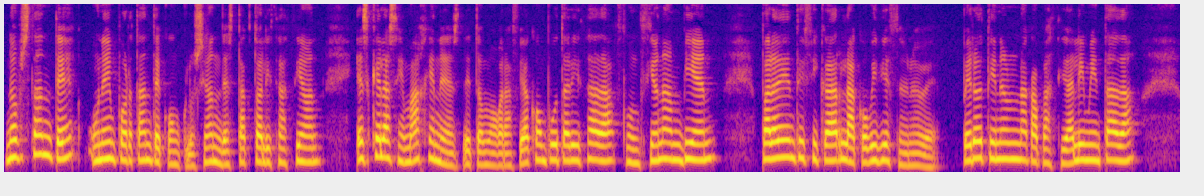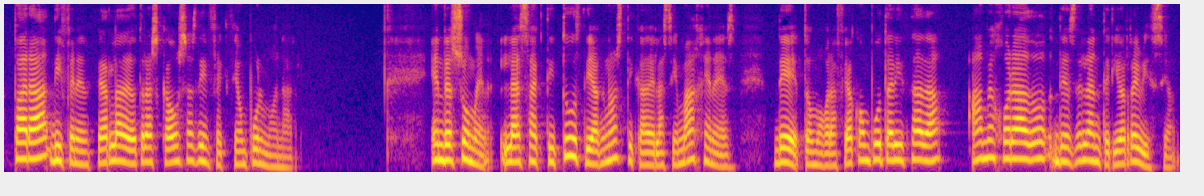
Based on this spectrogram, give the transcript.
No obstante, una importante conclusión de esta actualización es que las imágenes de tomografía computarizada funcionan bien para identificar la COVID-19, pero tienen una capacidad limitada para diferenciarla de otras causas de infección pulmonar. En resumen, la exactitud diagnóstica de las imágenes de tomografía computarizada ha mejorado desde la anterior revisión.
